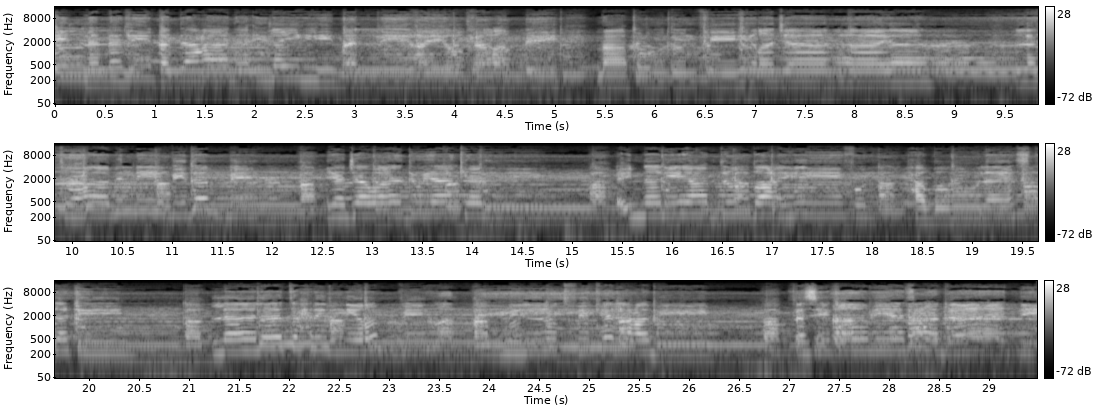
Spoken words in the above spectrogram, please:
إلا الذي قد دعانا إليه من لي غيرك ربي معبود فيه رجايا. لا تعاملني بذنبي يا جواد يا كريم. إنني عبد ضعيف. حظه لا يستقيم لا لا تحرمني ربي من لطفك العميم. فسقامي يتعبدني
